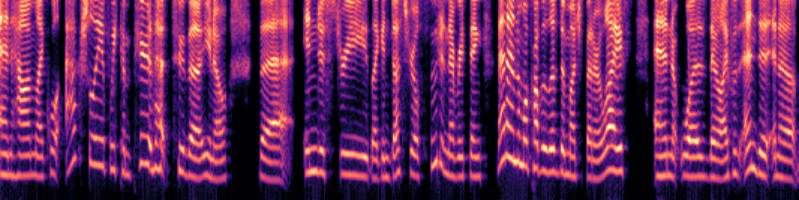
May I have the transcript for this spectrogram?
and how i'm like well actually if we compare that to the you know the industry like industrial food and everything that animal probably lived a much better life and was their life was ended in a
